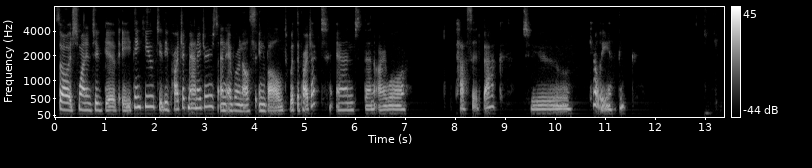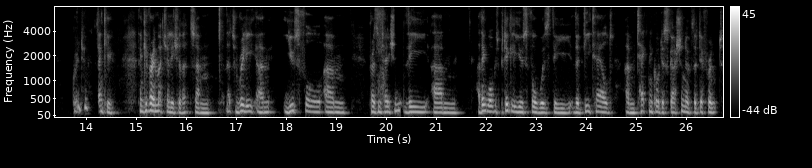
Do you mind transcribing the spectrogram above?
So I just wanted to give a thank you to the project managers and everyone else involved with the project. And then I will pass it back to Kelly, I think. Great, thank you. Thank you very much, Alicia. That's um, that's really um, useful um, presentation. The um, I think what was particularly useful was the the detailed um, technical discussion of the different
